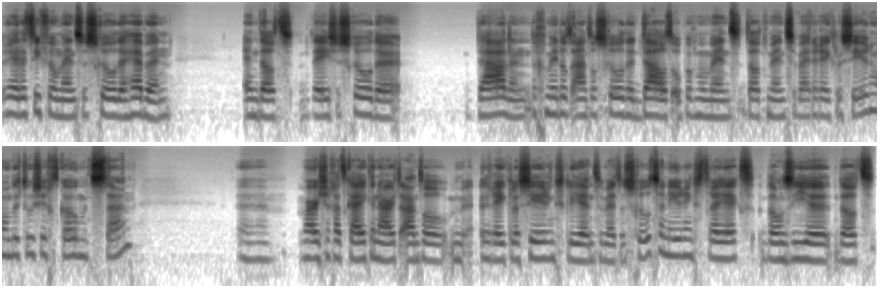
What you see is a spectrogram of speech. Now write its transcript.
relatief veel mensen schulden hebben. En dat deze schulden dalen, de gemiddeld aantal schulden daalt op het moment dat mensen bij de reclassering onder toezicht komen te staan. Uh, maar als je gaat kijken naar het aantal reclasseringscliënten met een schuldsaneringstraject, dan zie je dat,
